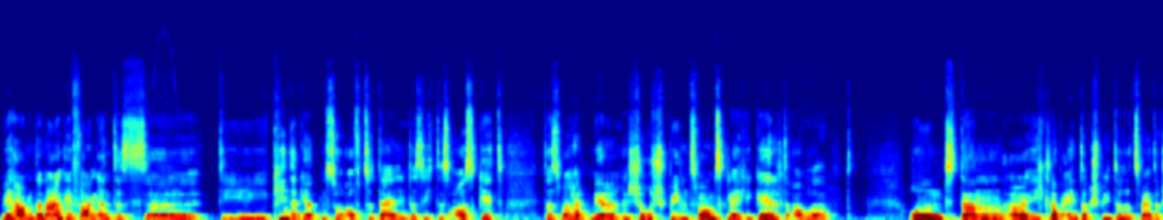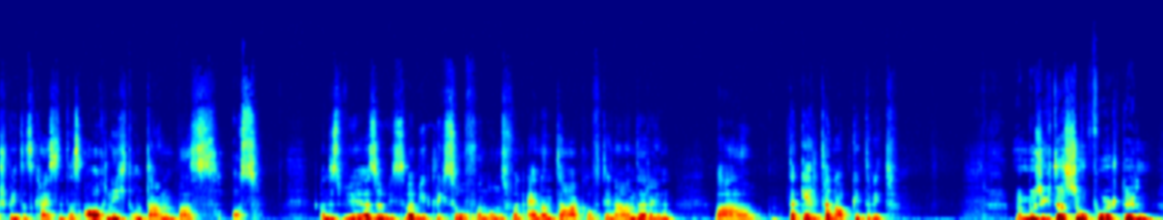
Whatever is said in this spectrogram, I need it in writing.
Wir haben dann angefangen, das, äh, die Kindergärten so aufzuteilen, dass sich das ausgeht, dass wir halt mehrere Shows spielen, zwar ums gleiche Geld, aber und dann, äh, ich glaube, einen Tag später oder zwei Tage später heißen das auch nicht und dann war es aus. Und es, also es war wirklich so von uns, von einem Tag auf den anderen war der Geldhahn abgedreht. Man muss sich das so vorstellen,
